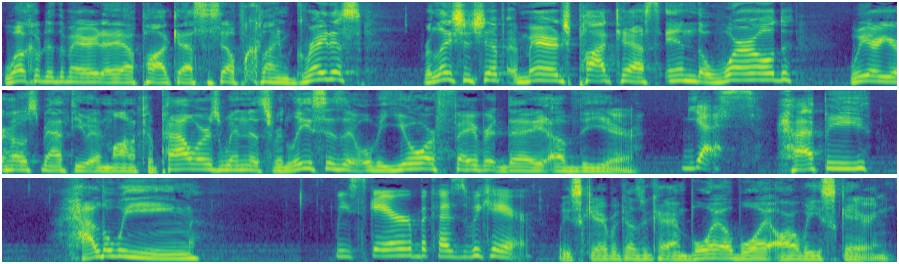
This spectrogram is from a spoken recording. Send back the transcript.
Welcome to the Married AF podcast, the self-proclaimed greatest relationship and marriage podcast in the world. We are your hosts, Matthew and Monica Powers. When this releases, it will be your favorite day of the year. Yes. Happy Halloween. We scare because we care. We scare because we care. And boy, oh boy, are we scaring.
